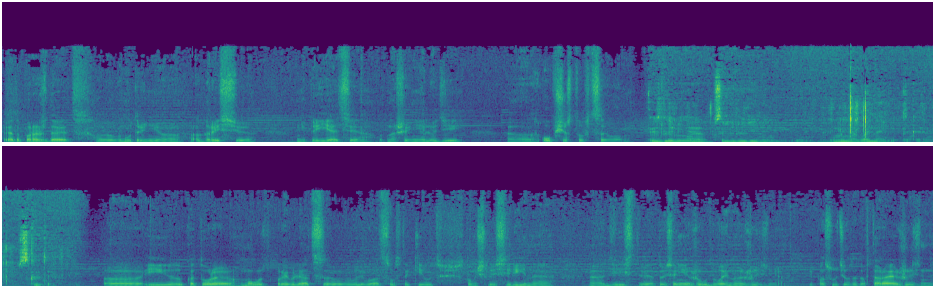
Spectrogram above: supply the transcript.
Это порождает внутреннюю агрессию, неприятие в отношении людей, э, общества в целом. То есть для меня, среди людей, у меня война идет такая скрытая. Э, и которые могут проявляться, выливаться вот в такие вот, в том числе серийные э, действия. То есть они живут двойной жизнью. И, по сути, вот эта вторая жизнь,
